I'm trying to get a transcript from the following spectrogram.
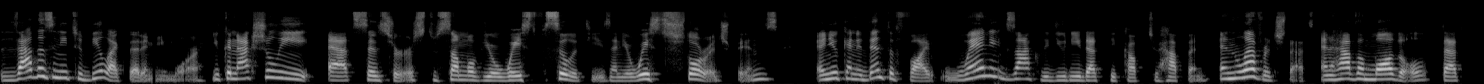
that doesn't need to be like that anymore. You can actually add sensors to some of your waste facilities and your waste storage bins and you can identify when exactly do you need that pickup to happen and leverage that and have a model that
